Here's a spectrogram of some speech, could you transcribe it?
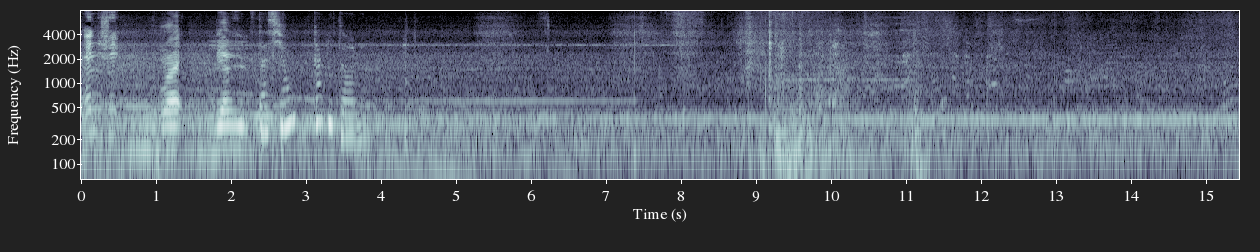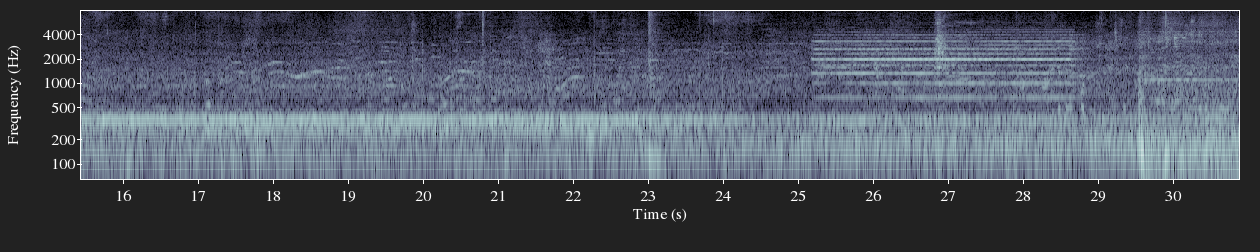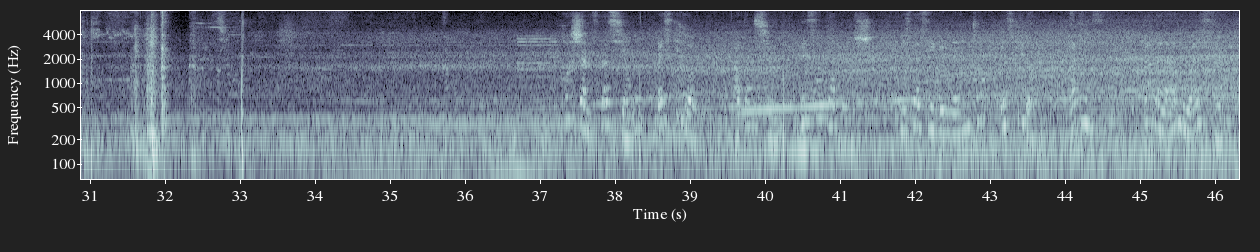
NG. Ouais, bien vu. Station Capitole. Station, Esquirol. Attention, descente à gauche. Estación Benento, Esquirol. Attention, Cavalade Ouest.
